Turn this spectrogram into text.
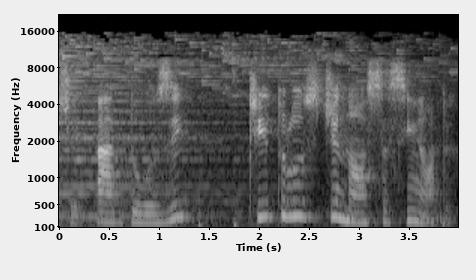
Site A12, títulos de Nossa Senhora.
